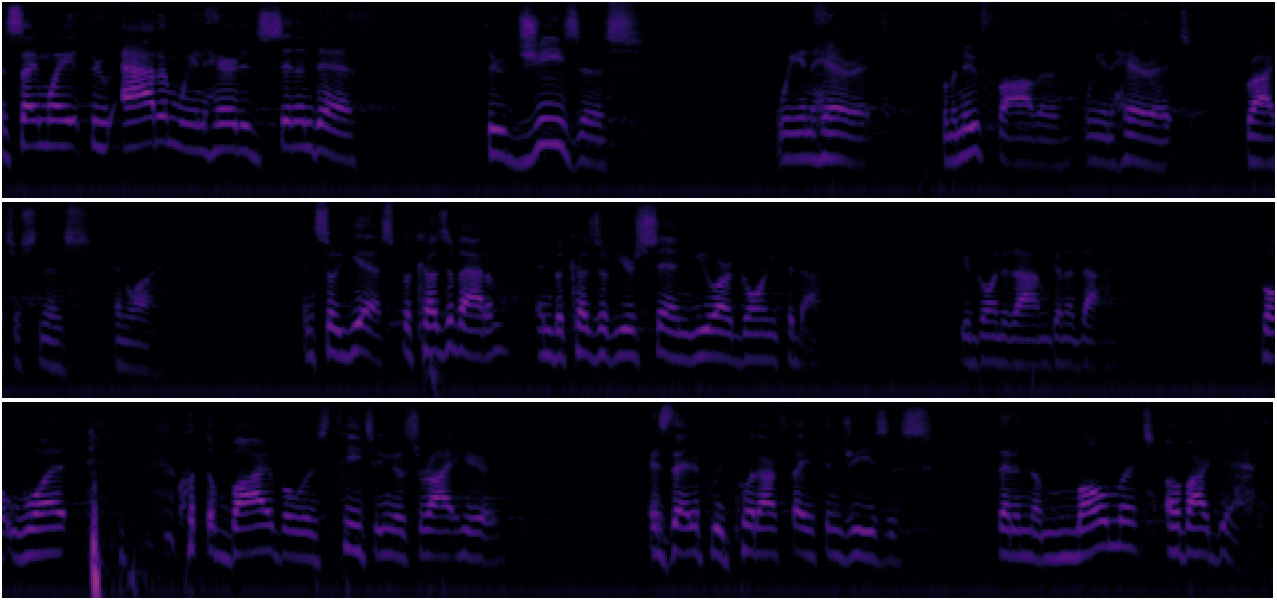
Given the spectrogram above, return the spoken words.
the same way through adam we inherited sin and death through jesus we inherit from a new father we inherit righteousness and life. And so yes because of adam and because of your sin you are going to die. You're going to die i'm going to die. But what what the bible is teaching us right here is that if we put our faith in jesus that in the moment of our death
